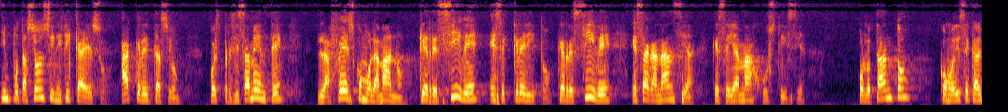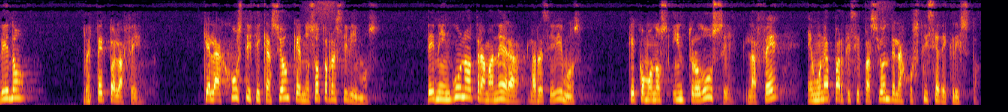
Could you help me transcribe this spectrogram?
imputación significa eso, acreditación. Pues precisamente la fe es como la mano que recibe ese crédito, que recibe esa ganancia que se llama justicia. Por lo tanto, como dice Calvino, respecto a la fe, que la justificación que nosotros recibimos, de ninguna otra manera la recibimos que como nos introduce la fe en una participación de la justicia de Cristo.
